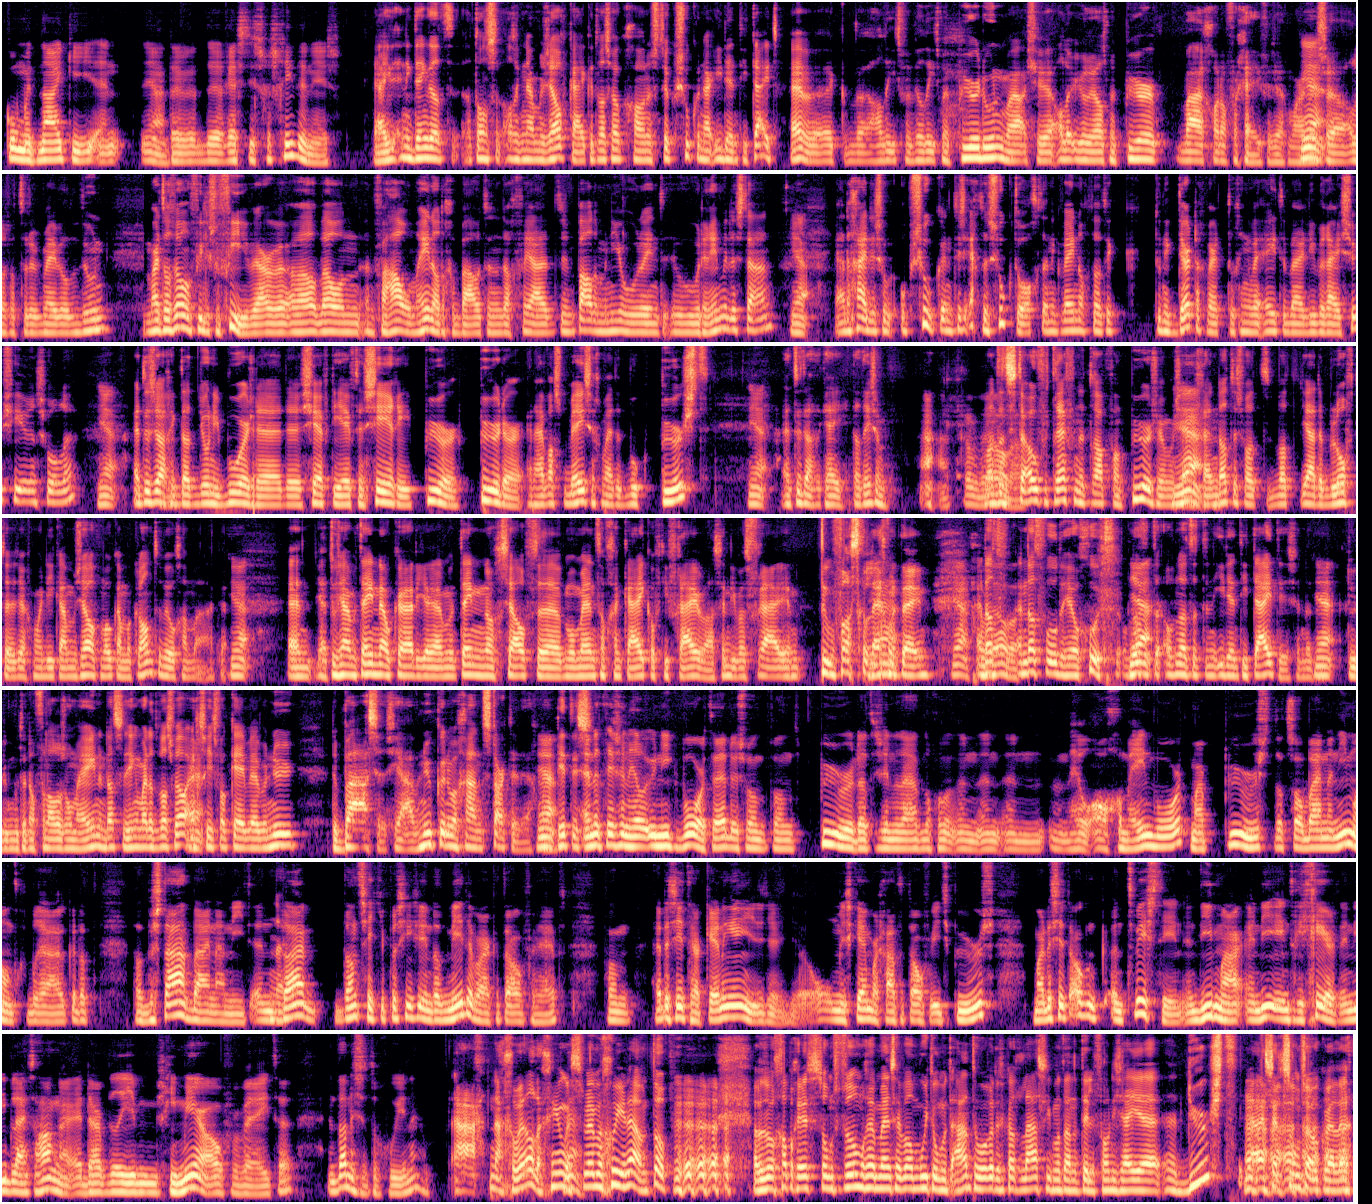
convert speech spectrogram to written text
Kom met Nike en ja, de, de rest is geschiedenis. Ja, en ik denk dat, althans als ik naar mezelf kijk, het was ook gewoon een stuk zoeken naar identiteit. We, hadden iets, we wilden iets met puur doen, maar als je alle URL's met puur waren gewoon al vergeven, zeg maar. Ja. Dus eh, alles wat we ermee wilden doen. Maar het was wel een filosofie waar we wel, wel een, een verhaal omheen hadden gebouwd. En dan dacht van ja, het is een bepaalde manier hoe we, erin, hoe we erin willen staan. Ja, Ja, en dan ga je dus op, op zoek. En het is echt een zoektocht. En ik weet nog dat ik, toen ik 30 werd, toen gingen we eten bij Liberij Sushi hier in Zwolle. ja, En toen zag ik dat Johnny Boer, de, de chef, die heeft een serie Puur, Puurder. En hij was bezig met het boek Puurst. ja. En toen dacht ik, hé, hey, dat is hem. Ah. Want het is de overtreffende trap van puur, zullen we Ja. zeggen. En dat is wat, wat ja, de belofte, zeg maar, die ik aan mezelf, maar ook aan mijn klanten wil gaan maken. Ja, En ja, toen zijn we meteen ook, uh, die, uh, meteen nog hetzelfde moment nog gaan kijken of die vrij was. En die was vrij en toen vastgelegd Ja. meteen. Ja, En dat, en dat voelde heel goed, omdat, Ja. het, omdat het een identiteit is. En dat, natuurlijk moet er nog van alles omheen en dat soort dingen. Maar dat was wel echt zoiets van, oké, we hebben nu de basis. Ja, nu kunnen we gaan starten. Ja, Dit is, en het is een heel uniek woord, hè? Dus want, want puur, dat is inderdaad nog een, een, een, een heel algemeen woord. Maar puurs, dat zal bijna niemand gebruiken. Dat, dat bestaat bijna niet. En Nee. daar, dan zit je precies in dat midden waar ik het over heb. Van, hè, er zit herkenning in. Je, je- je- onmiskenbaar gaat het over iets puurs. Maar er zit ook een, een twist in. En die, maar, en die intrigeert en die blijft hangen. En daar wil je misschien meer over weten. En dan is het een goede naam. Ah, nou geweldig. Jongens, Ja. we hebben een goede naam. Top. Wat wel grappig is, soms sommige mensen hebben wel moeite om het aan te horen. Dus ik had laatst iemand aan de telefoon die zei, eh, eh, duurst? Ja, hij zegt soms ook wel.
